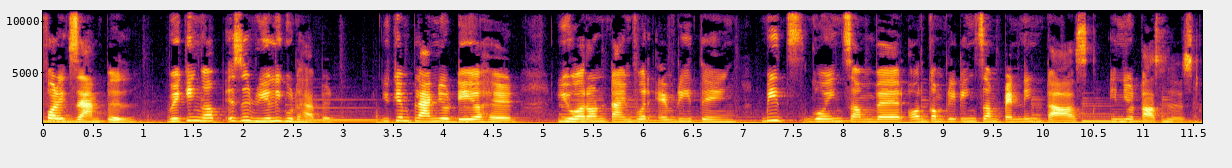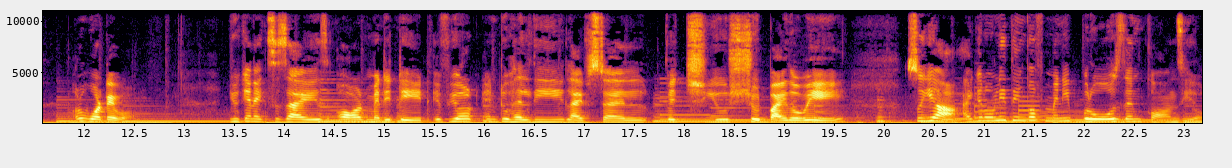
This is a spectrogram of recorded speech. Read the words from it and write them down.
For example, waking up is a really good habit. You can plan your day ahead, you are on time for everything, be it going somewhere or completing some pending task in your task list or whatever. You can exercise or meditate if you're into healthy lifestyle, which you should by the way. So yeah, I can only think of many pros and cons here.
